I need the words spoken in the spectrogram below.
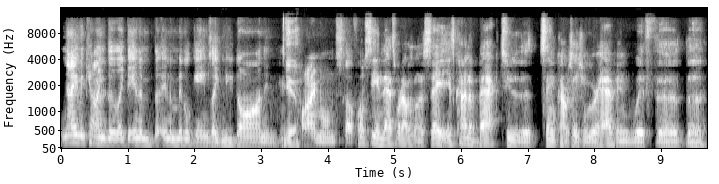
Not even counting the like the in the, the in the middle games like New Dawn and Yeah. Primal and stuff. Well, Like see, and that's what I was going to say. It's kind of back to the same conversation we were having with the the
